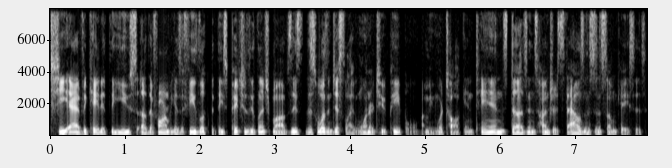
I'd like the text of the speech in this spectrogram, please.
she advocated the use of the farm because if you looked at these pictures of the lynch mobs, this, this wasn't just like one or two people. I mean, we're talking tens, dozens, hundreds, thousands in some cases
